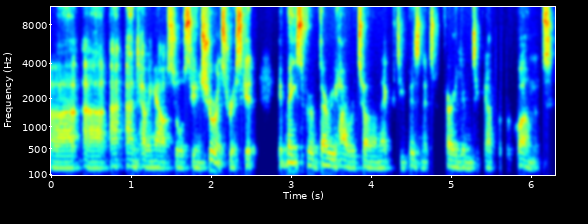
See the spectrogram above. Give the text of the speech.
uh, uh, and having outsourced the insurance risk, it, it makes for a very high return on equity business, very limited capital requirements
